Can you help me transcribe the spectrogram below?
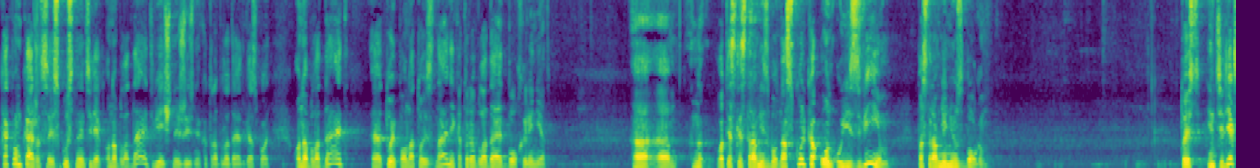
как вам кажется, искусственный интеллект, он обладает вечной жизнью, которой обладает Господь? Он обладает э, той полнотой знаний, которой обладает Бог или нет? Э, э, вот если сравнить с Богом, насколько он уязвим по сравнению с Богом? То есть интеллект,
